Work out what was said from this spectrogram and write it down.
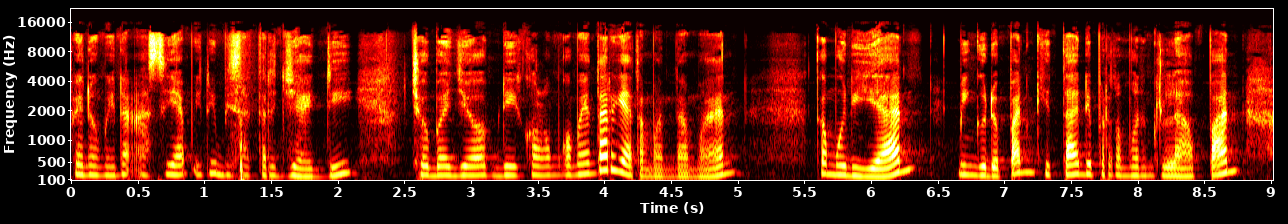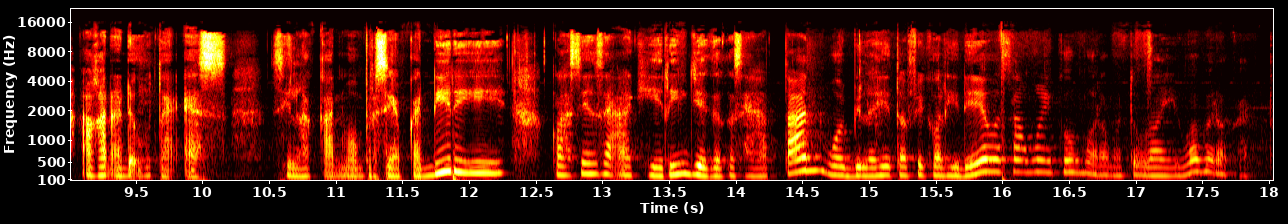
fenomena Asiap ini bisa terjadi? Coba jawab di kolom komentar ya teman-teman. Kemudian minggu depan kita di pertemuan ke-8 akan ada UTS. Silakan mempersiapkan diri. Kelasnya saya akhiri, jaga kesehatan. Wabillahi taufiq wal hidayah. Wassalamualaikum warahmatullahi wabarakatuh.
